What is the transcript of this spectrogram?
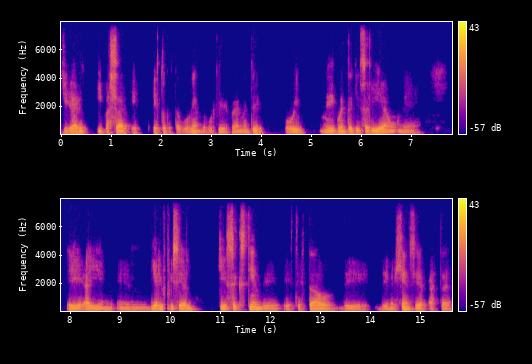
llegar y pasar esto que está ocurriendo? Porque realmente hoy me di cuenta que salía un... Eh, eh, ahí en, el diario oficial que se extiende este estado de, emergencia hasta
